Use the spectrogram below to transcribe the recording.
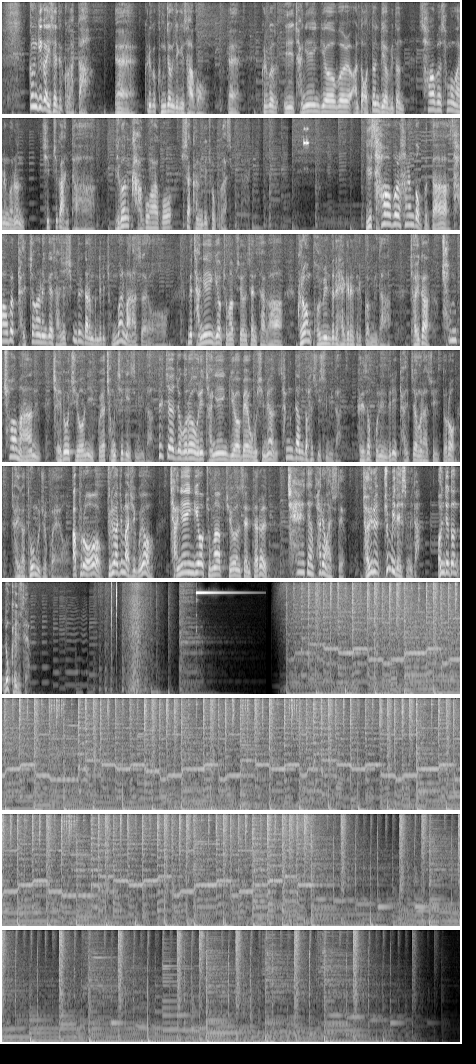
끈기가 있어야 될 것 같다. 예. 그리고 긍정적인 사고. 예. 그리고 이 장애인 기업을 또 어떤 기업이든 사업을 성공하는 거는 쉽지가 않다. 이건 각오하고 시작하는 게 좋을 것 같습니다. 이 사업을 하는 것보다 사업을 결정하는 게 사실 힘들다는 분들이 정말 많았어요. 근데 장애인 기업 종합지원센터가 그런 고민들을 해결해 드릴 겁니다. 저희가 촘촘한 제도 지원이 있고요. 정책이 있습니다. 실제적으로 우리 장애인 기업에 오시면 상담도 할 수 있습니다. 그래서 본인들이 결정을 할 수 있도록 저희가 도움을 줄 거예요. 앞으로 두려워하지 마시고요. 장애인 기업 종합 지원센터를 최대한 활용할 수 돼요. 저희는 준비되어 있습니다. 언제든 녹화해 주세요.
